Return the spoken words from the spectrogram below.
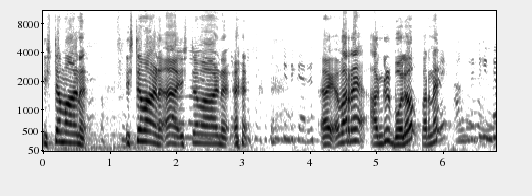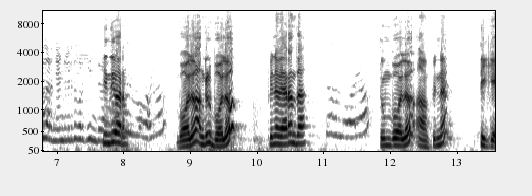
ഇഷ്ടമാണ്. ഇഷ്ടമാണ്. ആ ഇഷ്ടമാണ്. പറഞ്ഞേ. അങ്കിൾ ബോലോ പറഞ്ഞേ. ഹിന്ദി പറഞ്ഞു? അങ്കിളടുത്ത് കുറച്ച് ഹിന്ദി ഹിന്ദി പറഞ്ഞു? ബോലോ അങ്കിൾ ബോലോ. പിന്നെ വേറെന്താ? തുമ്പോലോ. ആ പിന്നെ? ടിക്കെ.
